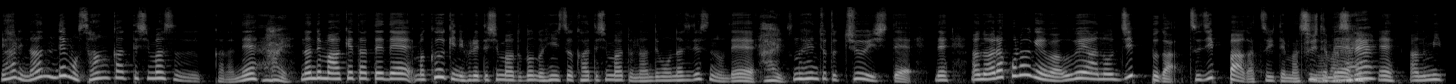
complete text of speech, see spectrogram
やはり何でも酸化ってしますからね、はい。何でも開けたてで、まあ、空気に触れてしまうとどんどん品質が変わってしまうと何でも同じですので、はい。その辺ちょっと注意してであのアラコラーゲンは上あのジップがツジッパーがついてますのでついてますね。えあの密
